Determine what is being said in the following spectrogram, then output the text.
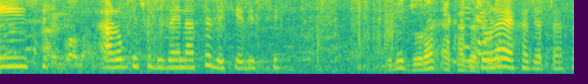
এই আরও কিছু ডিজাইন আছে দেখিয়ে দিচ্ছি। জোড়া এক হাজার জোড়া এক হাজার টাকা।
